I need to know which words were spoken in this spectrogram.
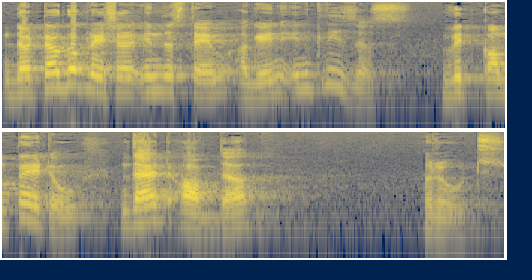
the turgor pressure in the stem again increases with compared to that of the roots.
